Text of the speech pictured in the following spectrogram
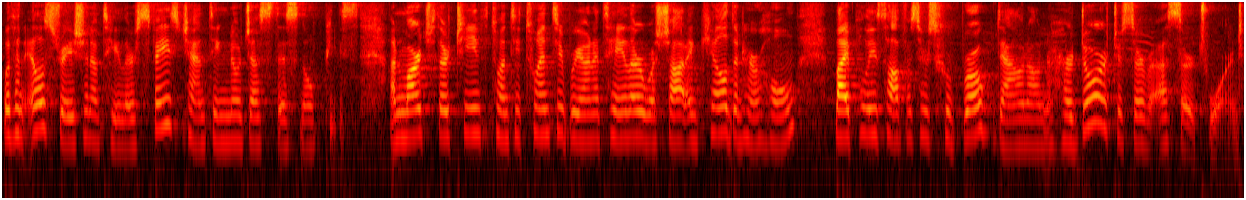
with an illustration of Taylor's face chanting, No justice, no peace. On March 13, 2020, Breonna Taylor was shot and killed in her home by police officers who broke down on her door to serve a search warrant.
